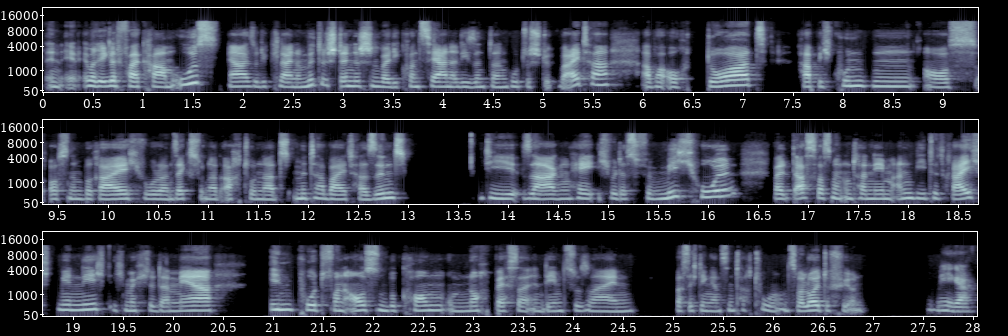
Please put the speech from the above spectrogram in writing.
in, im Regelfall KMUs, ja, also die kleinen und mittelständischen, weil die Konzerne, die sind dann ein gutes Stück weiter. Aber auch dort habe ich Kunden aus, aus einem Bereich, wo dann 600, 800 Mitarbeiter sind, die sagen, hey, ich will das für mich holen, weil das, was mein Unternehmen anbietet, reicht mir nicht. Ich möchte da mehr Input von außen bekommen, um noch besser in dem zu sein, was ich den ganzen Tag tue, und zwar Leute führen. Mega.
